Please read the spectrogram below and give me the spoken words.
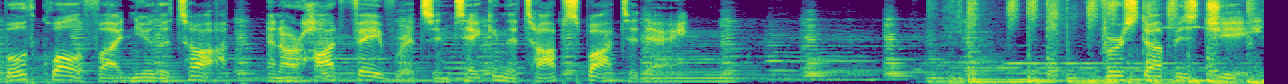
both qualified near the top and are hot favorites in taking the top spot today. First up is Gee,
